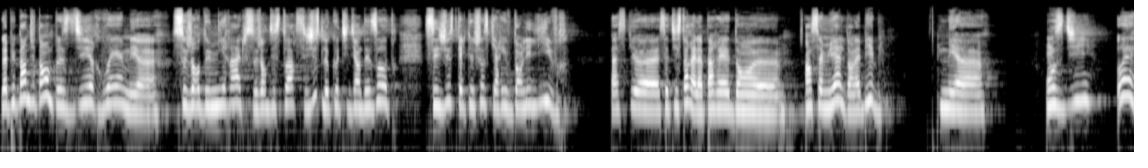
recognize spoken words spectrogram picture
La plupart du temps, on peut se dire, ouais, mais euh, ce genre de miracle, ce genre d'histoire, c'est juste le quotidien des autres. C'est juste quelque chose qui arrive dans les livres. Parce que euh, cette histoire, elle apparaît dans un Samuel, dans la Bible. Mais on se dit, ouais,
